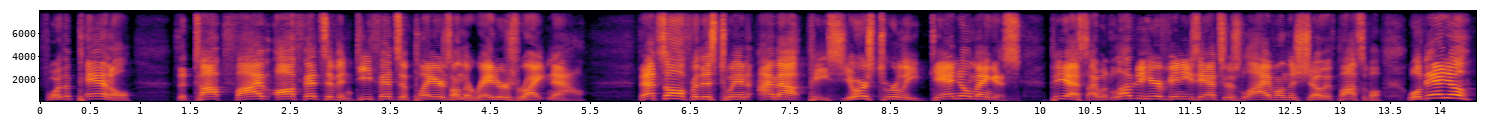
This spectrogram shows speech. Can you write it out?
for the panel, the top five offensive and defensive players on the Raiders right now. That's all for this twin. I'm out. Peace. Yours truly, Daniel Mangus. P.S. I would love to hear Vinny's answers live on the show if possible. Well, Daniel,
